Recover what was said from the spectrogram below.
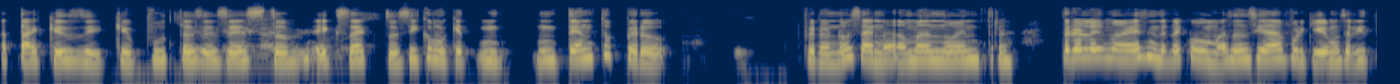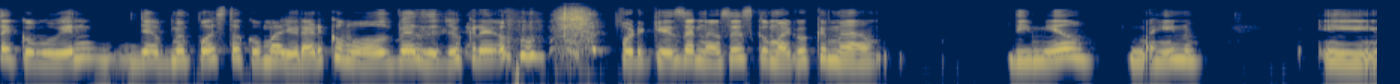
ataques de qué putas Sí, es que no esto. algo. Exacto, sí, como que in- intento, pero pero no, o sea, nada más no entra. Pero a la misma vez entra como más ansiedad porque, digamos, ahorita como bien, ya me he puesto como a llorar como dos veces, yo creo, porque esa no es como algo que me da di miedo, me imagino. Y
